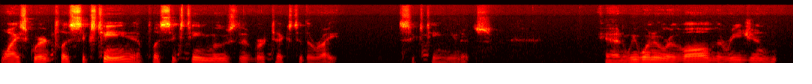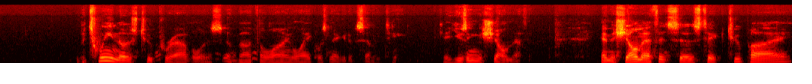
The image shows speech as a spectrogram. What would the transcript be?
y squared plus 16. That plus 16 moves the vertex to the right 16 units. And we want to revolve the region between those two parabolas about the line y equals negative 17, okay, using the shell method. And the shell method says take 2 pi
